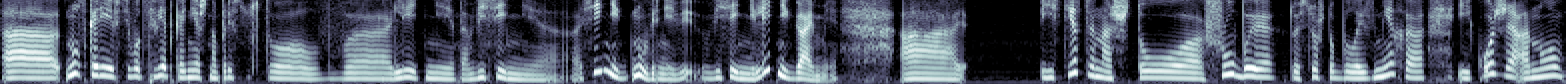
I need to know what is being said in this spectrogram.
А, Ну, скорее всего, цвет, конечно, присутствовал в летней, там, весенней, осенней, ну, вернее, ве- в весенней-летней гамме. Естественно, что шубы, то есть все, что было из меха и кожи, оно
